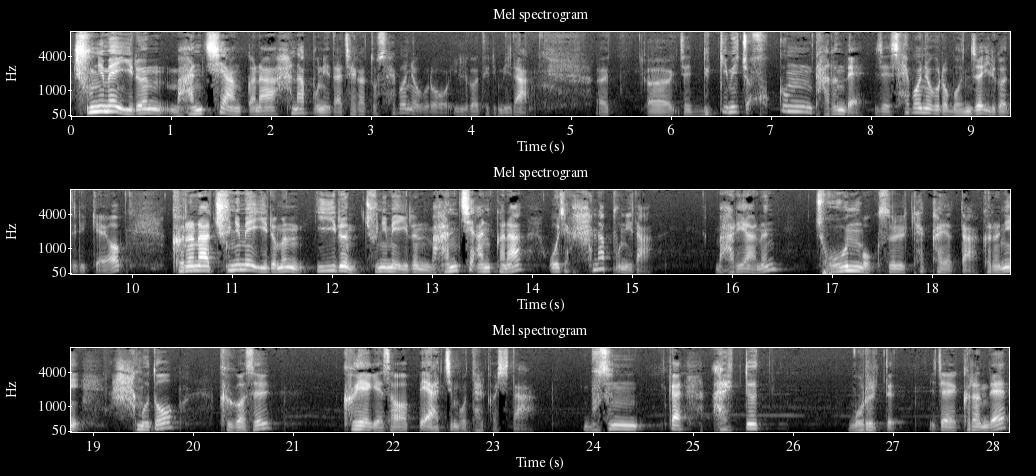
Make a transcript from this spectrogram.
주님의 일은 많지 않거나 하나뿐이다. 제가 또 세 번역으로 읽어 드립니다. 어, 어, 이제 느낌이 조금 다른데 이제 세 번역으로 먼저 읽어드릴게요. 그러나 주님의 이름은 일은 주님의 일은 많지 않거나 오직 하나뿐이다. 마리아는 좋은 몫을 택하였다. 그러니 아무도 그것을 그에게서 빼앗지 못할 것이다. 무슨 그러니까 알듯 모를 듯 이제 그런데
